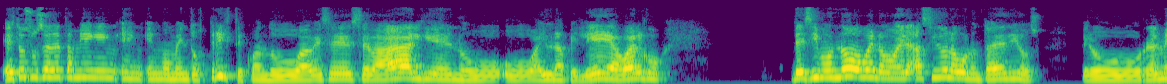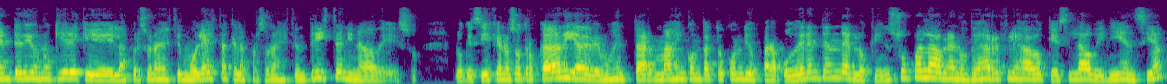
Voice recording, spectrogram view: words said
esto sucede también en, en, momentos tristes, cuando a veces se va alguien o, o, hay una pelea o algo, decimos, no, bueno, ha sido la voluntad de Dios, pero realmente Dios no quiere que las personas estén molestas, que las personas estén tristes, ni nada de eso. Lo que sí es que nosotros cada día debemos estar más en contacto con Dios para poder entender lo que en su palabra nos deja reflejado, que es la obediencia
